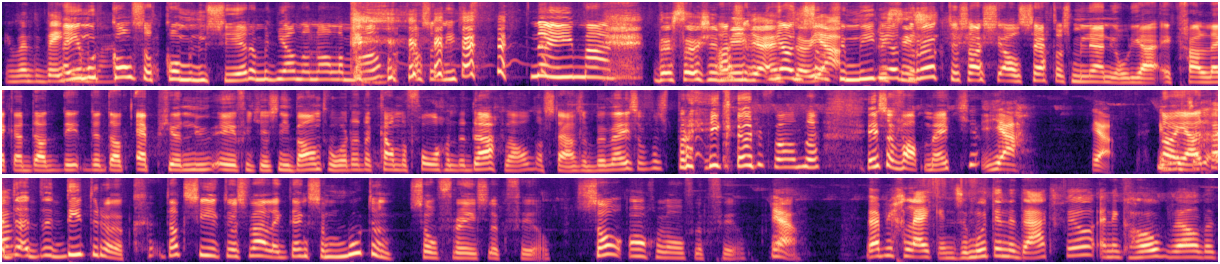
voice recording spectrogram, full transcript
Ja, je bent een beetje... En je moet constant communiceren met Jan en allemaal. Als het niet... Nee, maar Door social media en ja, zo. de social media precies. druk. Dus als je al zegt als millennial, ja, ik ga lekker dat, dat appje nu eventjes niet beantwoorden, dan kan de volgende dag wel. Dan staan ze bij wijze van spreken van, eh, is er wat met je? Ja, ja. Nou ja, die druk, dat zie ik dus wel. Ik denk, ze moeten zo vreselijk veel. Zo ongelooflijk veel. ja, daar heb je gelijk in. Ze moeten inderdaad veel. En ik hoop wel dat...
